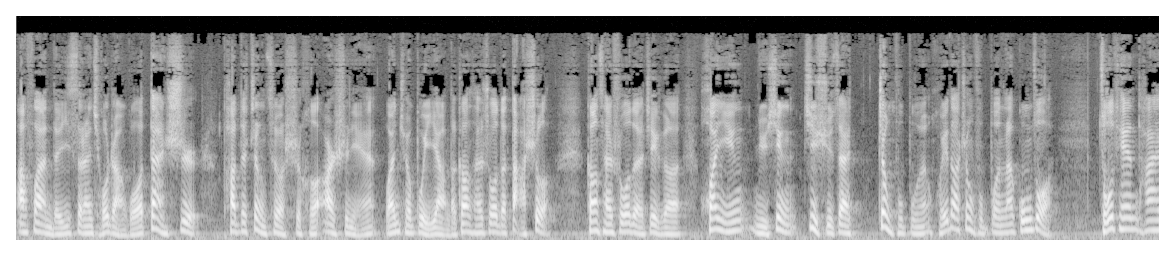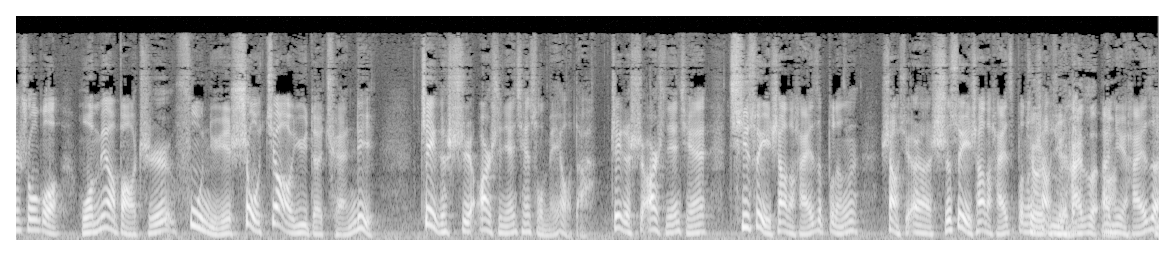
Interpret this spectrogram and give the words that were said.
阿富汗的伊斯兰酋长国，但是他的政策是和二十年完全不一样的。刚才说的大赦，刚才说的这个欢迎女性继续在政府部门回到政府部门来工作。昨天他还说过，我们要保持妇女受教育的权利。这个是二十年前所没有的，这个是二十年前七岁以上的孩子不能上学，呃，十岁以上的孩子不能上学，女孩子啊，女孩子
